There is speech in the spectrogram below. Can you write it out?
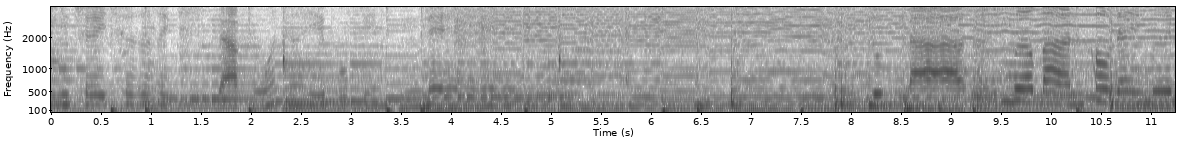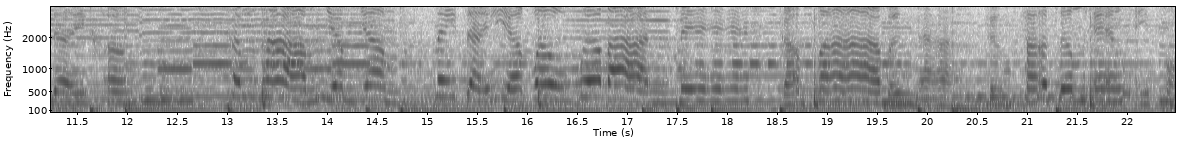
ำเฉยเฉยจากหัวใจผู้เป็นแม่ มื่อบ้านเฮาได้มือใดคำคำถามย้ำย้ำในใจอยากเว้าเมื่อบ้านเน่กลับมาเบิ่งหน้าเติมพาเติมแห้งให้พ่อ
